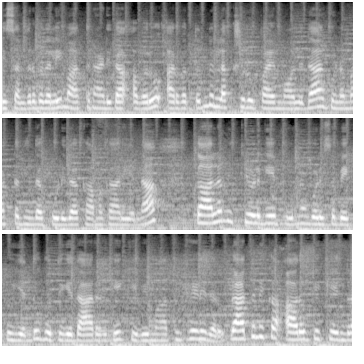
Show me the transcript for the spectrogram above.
ಈ ಸಂದರ್ಭದಲ್ಲಿ ಮಾತನಾಡಿದ ಅವರು, ಅರವತ್ತೊಂದು ಲಕ್ಷ ರೂಪಾಯಿ ಮೌಲ್ಯದ ಗುಣಮಟ್ಟದಿಂದ ಕೂಡಿದ ಕಾಮಗಾರಿಯನ್ನ ಕಾಲಮಿತಿಯೊಳಗೆ ಪೂರ್ಣಗೊಳಿಸಬೇಕು ಎಂದು ಗುತ್ತಿಗೆದಾರರಿಗೆ ಕಿವಿಮಾತು ಹೇಳಿದರು. ಪ್ರಾಥಮಿಕ ಆರೋಗ್ಯ ಕೇಂದ್ರ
